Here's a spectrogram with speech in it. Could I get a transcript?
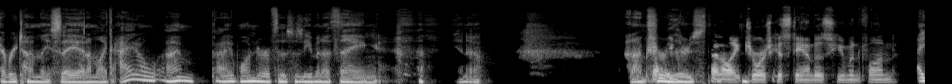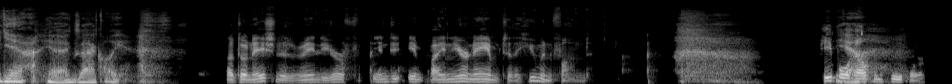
every time they say it, I'm like, I don't, I'm, I wonder if this is even a thing, you know. And I'm sure Like- there's, Kind of like George Costanza's Human Fund. Uh, yeah, yeah, exactly. A donation is made to your in, in, by in your name to the Human Fund. People Yeah. helping people.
